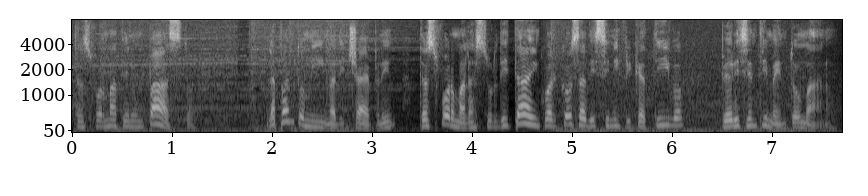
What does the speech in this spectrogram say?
trasformata in un pasto. La pantomima di Chaplin trasforma l'assurdità in qualcosa di significativo per il sentimento umano.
